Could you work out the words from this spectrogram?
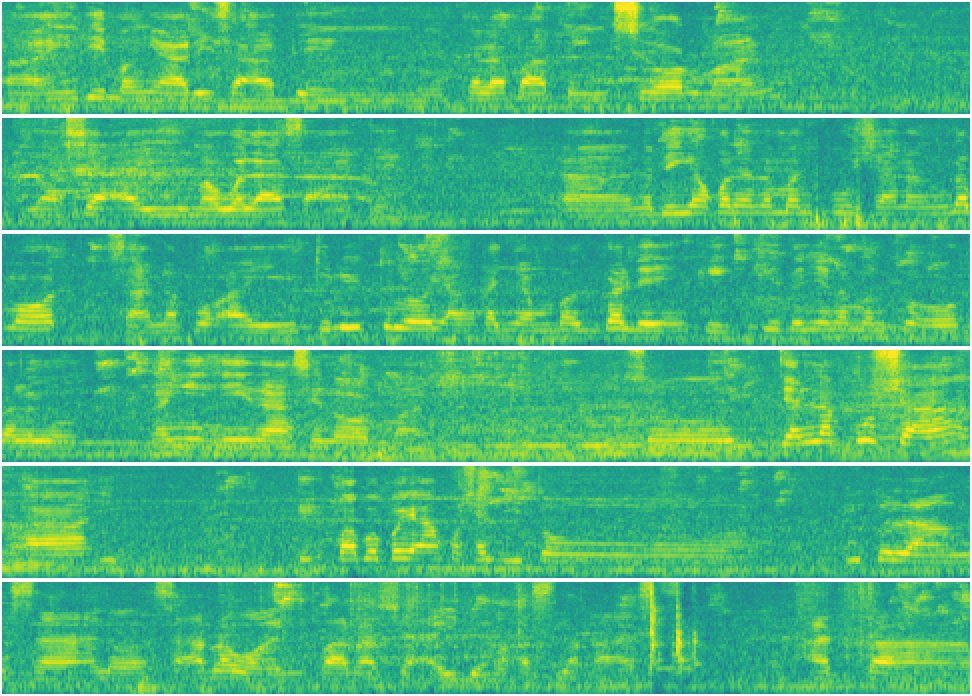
ah, hindi mangyari sa ating kalapating si Norman na siya ay mawala sa atin. Ah, nabigyan ko na naman po siya ng gamot. Sana po ay tuloy-tuloy ang kanyang paggaling. Kikita niyo naman po oh, talagang nangihina si Norman. So, dyan lang po siya. Ah, i- i- pababayaan ko siya ditong dito lang sa ano sa arawan para siya ay lumakas-lakas at ah,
